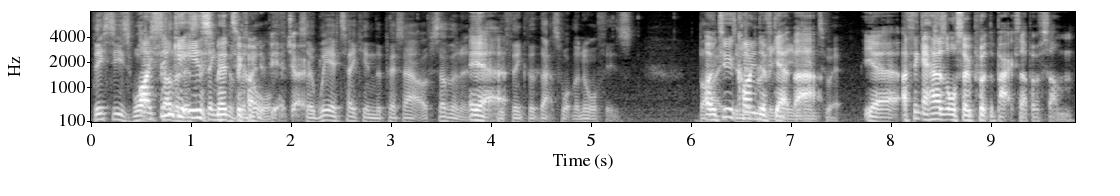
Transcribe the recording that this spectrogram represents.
this is what I think it is think meant to kind of be a joke. So we're taking the piss out of Southerners Yeah. who think that that's what the North is. I do kind of get that. Into it. Yeah, I think it has also put the backs up of some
